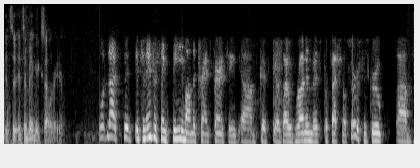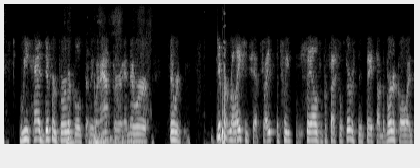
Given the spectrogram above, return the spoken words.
it's a it's a big accelerator. Well, no, it's, it's an interesting theme on the transparency because um, as I was running this professional services group, um, we had different verticals that we went after, and there were there were different relationships, right, between sales and professional services based on the vertical. And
